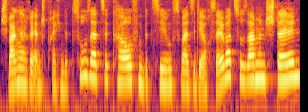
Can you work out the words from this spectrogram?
Schwangere entsprechende Zusätze kaufen, beziehungsweise die auch selber zusammenstellen.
